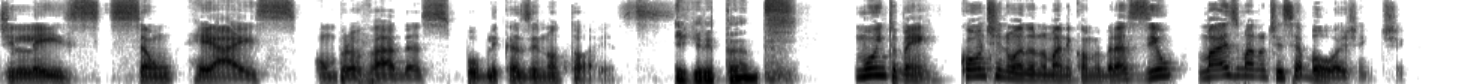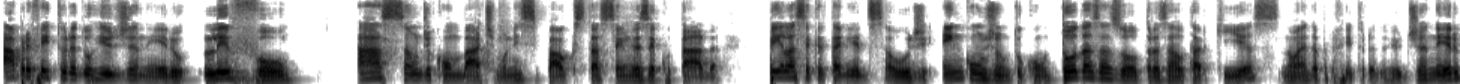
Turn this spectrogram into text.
de leis são reais, comprovadas, públicas e notórias. E gritantes. Muito bem. Continuando no Manicômio Brasil, mais uma notícia boa, gente. A Prefeitura do Rio de Janeiro levou a ação de combate municipal que está sendo executada pela Secretaria de Saúde em conjunto com todas as outras autarquias, não é, da Prefeitura do Rio de Janeiro,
